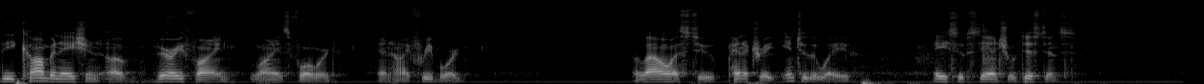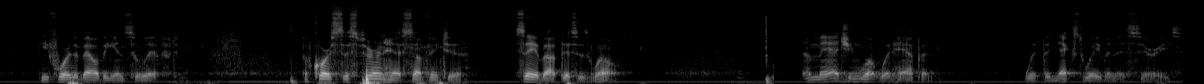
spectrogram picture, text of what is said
The combination of very fine lines forward and high freeboard allow us to penetrate into the wave a substantial distance before the bow begins to lift. Of course, the stern has something to say about this as well. Imagine what would happen with the next wave in this series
